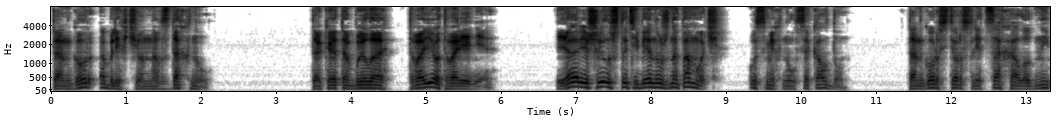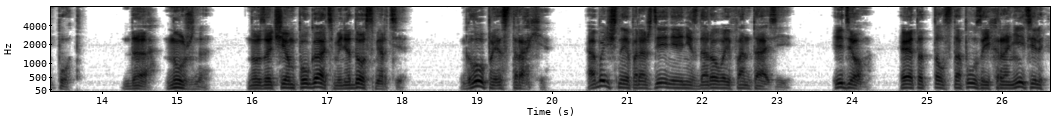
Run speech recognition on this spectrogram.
Тангор облегченно вздохнул. «Так это было твое творение. Я решил, что тебе нужно помочь», — усмехнулся колдун. Тангор стер с лица холодный пот. «Да, нужно. Но зачем пугать меня до смерти?» «Глупые страхи. Обычное порождение нездоровой фантазии. Идем. Этот толстопузый хранитель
